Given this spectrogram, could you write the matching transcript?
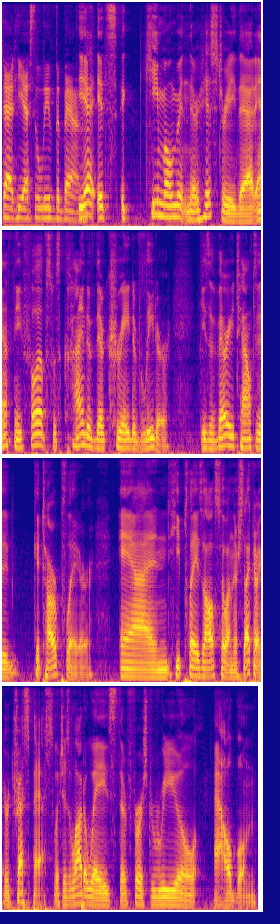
that he has to leave the band. Yeah, it's a key moment in their history that Anthony Phillips was kind of their creative leader. He's a very talented guitar player, and he plays also on their second record, Trespass, which is a lot of ways their first real album.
